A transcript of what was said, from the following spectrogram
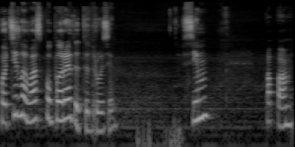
Хотіла вас попередити, друзі. Всім па-па!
